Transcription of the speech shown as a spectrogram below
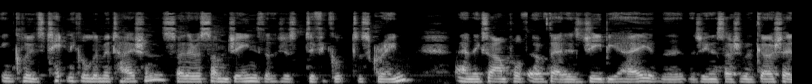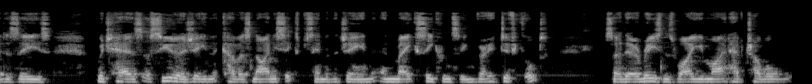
includes technical limitations. So there are some genes that are just difficult to screen. An example of that is GBA, the, the gene associated with Gaucher disease, which has a pseudogene that covers 96% of the gene and makes sequencing very difficult. So there are reasons why you might have trouble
